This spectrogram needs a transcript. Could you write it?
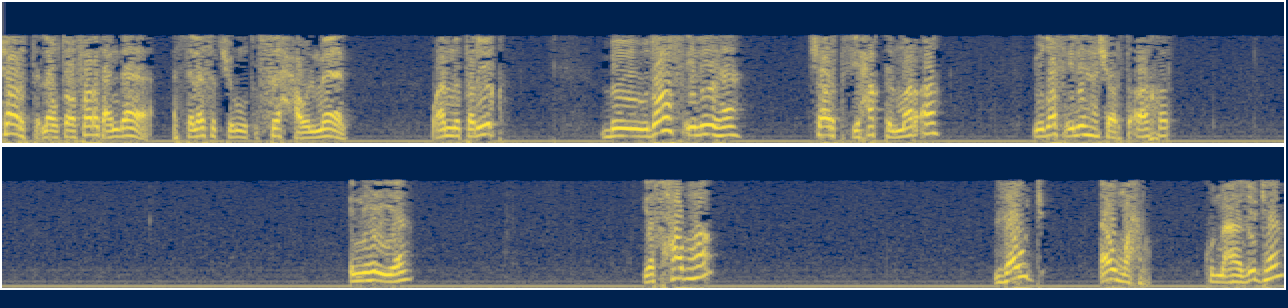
شرط لو توفرت عندها الثلاثة شروط الصحة والمال وأمن الطريق بيضاف إليها شرط في حق المرأة يضاف إليها شرط آخر إن هي يصحبها زوج أو محرم يكون معها زوجها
